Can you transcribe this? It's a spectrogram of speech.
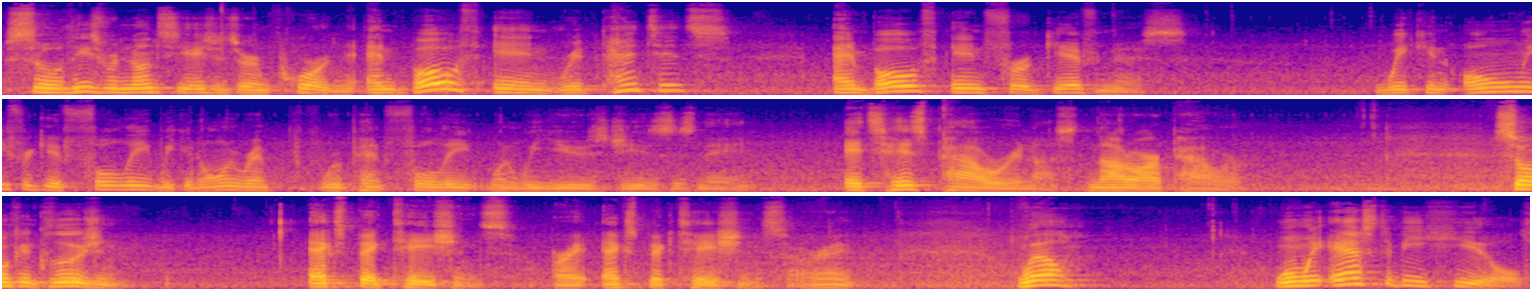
So these renunciations are important. And both in repentance and both in forgiveness, we can only forgive fully, we can only rep- repent fully when we use Jesus' name. It's His power in us, not our power. So, in conclusion, expectations. All right, expectations. All right. Well, when we ask to be healed,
